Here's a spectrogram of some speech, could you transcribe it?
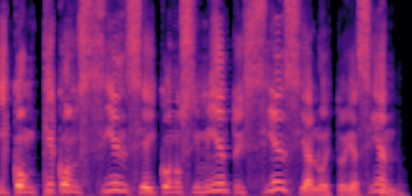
y con qué conciencia y conocimiento y ciencia lo estoy haciendo?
